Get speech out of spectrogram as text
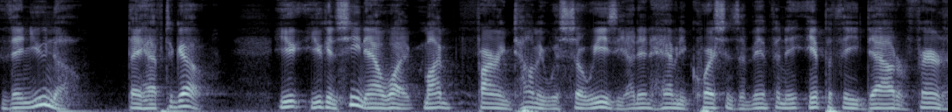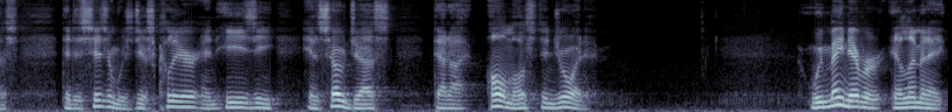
then you know they have to go you you can see now why my firing Tommy was so easy. I didn't have any questions of empathy, doubt, or fairness. The decision was just clear and easy and so just that I almost enjoyed it. We may never eliminate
